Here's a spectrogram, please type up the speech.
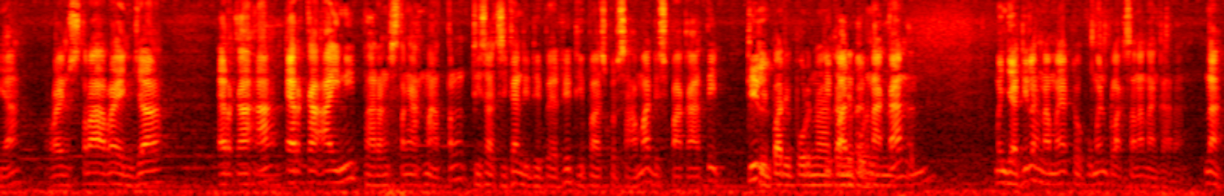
ya. Renstra, Renja, RKA, RKA ini barang setengah mateng disajikan di DPRD dibahas bersama disepakati deal diparipurnakan diparipurnakan menjadilah namanya dokumen pelaksanaan anggaran. Nah,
